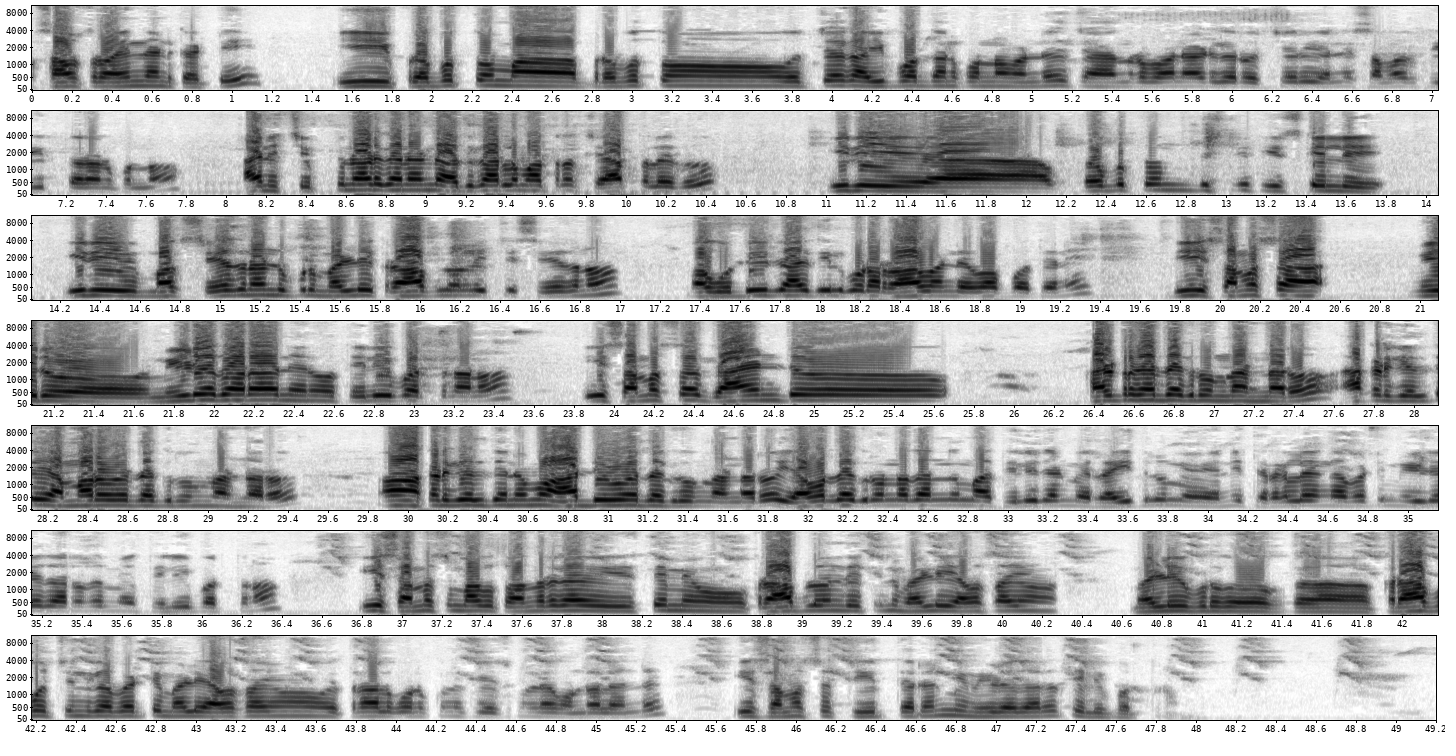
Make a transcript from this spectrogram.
సంవత్సరం అయిందండి కట్టి. ఈ ప్రభుత్వం మా ప్రభుత్వం వచ్చాక అయిపోద్ది అనుకున్నామండి. చంద్రబాబు నాయుడు గారు వచ్చారు ఇవన్నీ సమస్యలు తీర్చారు అనుకున్నాం ఆయన చెప్తున్నాడు కానండి అధికారులు మాత్రం చేస్తలేదు. ఇది ప్రభుత్వం దృష్టికి తీసుకెళ్ళి ఇది మాకు సీజన్ అండి. ఇప్పుడు మళ్ళీ క్రాప్ లోన్లు ఇచ్చే సీజను. మా వడ్డీ రాయితీలు కూడా రావండి ఇవ్వకపోతేనే. ఈ సమస్య మీరు మీడియా ద్వారా నేను తెలియపరుస్తున్నాను. ఈ సమస్య జాయింట్ కలెక్టర్ గారి దగ్గర ఉందంటున్నారు. అక్కడికి వెళ్తే ఎంఆర్ఓ గారి దగ్గర ఉందంటున్నారు. అక్కడికి వెళ్తేనేమో ఆర్డీఓ గారి దగ్గర ఉందన్నారు ఎవరి దగ్గర ఉన్నదని మాకు తెలియదండి. మేము రైతులు మేము ఎన్ని తిరగలేం కాబట్టి మీడియా ద్వారా మేము తెలియపరుస్తున్నాం. ఈ సమస్య మాకు తొందరగా ఇస్తే మేము క్రాప్ లోన్ తెచ్చి మళ్ళీ వ్యవసాయం మళ్ళీ ఇప్పుడు క్రాప్ వచ్చింది కాబట్టి మళ్ళీ వ్యవసాయం విత్తనాలు కొనుక్కుని చేసుకునేలాగా ఉండాలండి. ఈ సమస్య తీర్తారని మీ మీడియా ద్వారా తెలియపడుతున్నాం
